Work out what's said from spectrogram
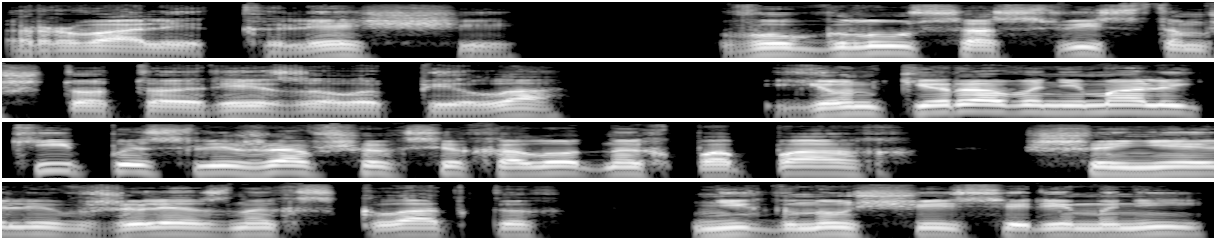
рвали клещи, в углу со свистом что-то резала пила, юнкера вынимали кипы с лежавшихся холодных попах, шинели в железных складках, негнущиеся ремни,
